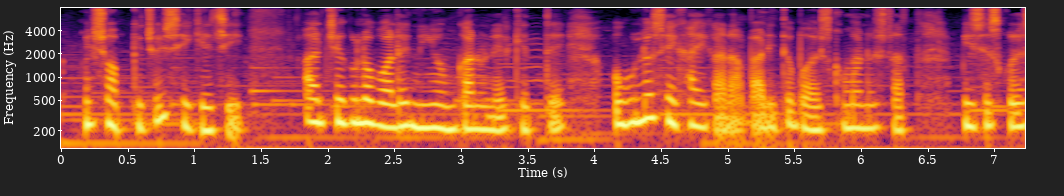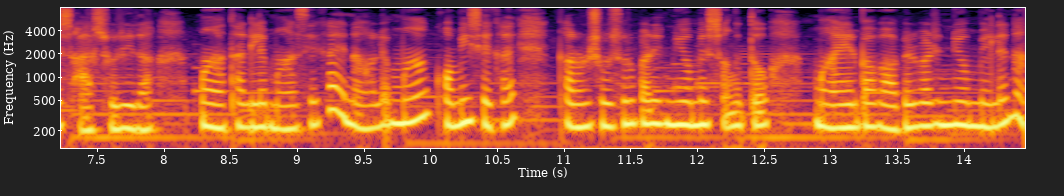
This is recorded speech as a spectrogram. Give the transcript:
আমি সব কিছুই শিখেছি। আর যেগুলো বলে নিয়ম কানুনের ক্ষেত্রে, ওগুলো শেখায় কারা? বাড়িতে বয়স্ক মানুষরা, বিশেষ করে শাশুড়িরা। মা থাকলে মা শেখায়, না হলে মা কমই শেখায়। কারণ শ্বশুর বাড়ির নিয়মের সঙ্গে তো মায়ের বা বাপের বাড়ির নিয়ম মেলে না।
